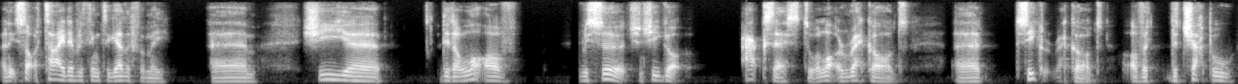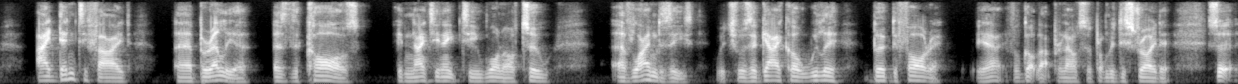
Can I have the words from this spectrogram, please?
And it sort of tied everything together for me. Um, she uh, did a lot of research and she got access to a lot of records, uh, secret records of a, the chap who identified uh, Borrelia as the cause in 1981 or two of Lyme disease, which was a guy called Willy Bergdorferi. Yeah, if I've got that pronounced, I've probably destroyed it. So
